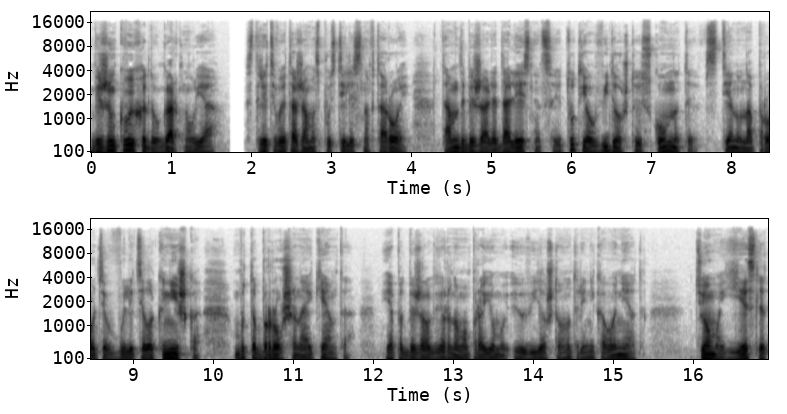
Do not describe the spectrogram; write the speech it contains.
«Бежим к выходу», — гаркнул я. С третьего этажа мы спустились на второй. Там добежали до лестницы, и тут я увидел, что из комнаты в стену напротив вылетела книжка, будто брошенная кем-то. Я подбежал к дверному проему и увидел, что внутри никого нет. Тёма, если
